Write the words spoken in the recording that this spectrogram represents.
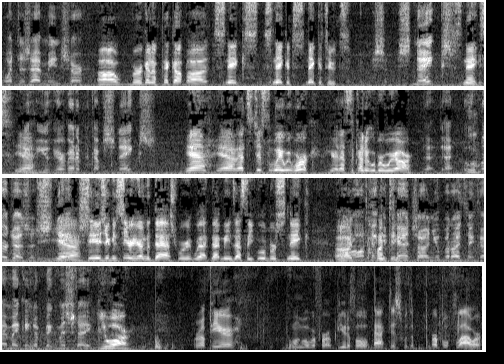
What does that mean, sir? Uh, we're going to pick up uh, snakes, snake, snakatoots, S- snakes? snakes. Yeah. You, you're going to pick up snakes? Yeah, yeah, that's just the way we work here. That's the kind of Uber we are. That, that Uber does it. Snakes? Yeah, see, as you can see here on the dash, we're, that, that means that's the Uber snake uh, Well, I'll take hunting. a chance on you, but I think I'm making a big mistake. You are. We're up here, pulling over for a beautiful cactus with a purple flower.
